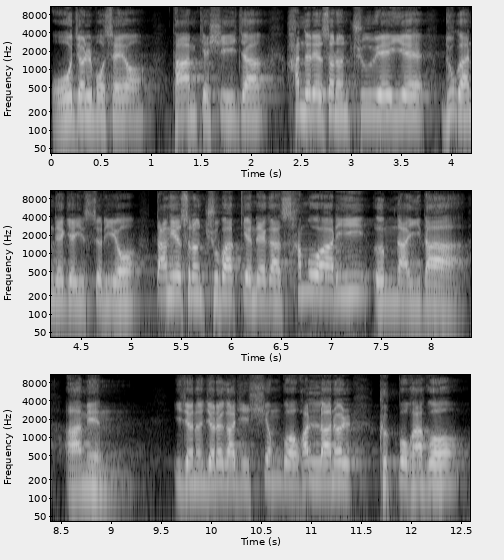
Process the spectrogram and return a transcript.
25절 보세요. 다 함께 시작. 하늘에서는 주 외에 누가 내게 있으리요? 땅에서는 주밖에 내가 사모하리 없나이다. 아멘. 이제는 여러 가지 시험과 환란을 극복하고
